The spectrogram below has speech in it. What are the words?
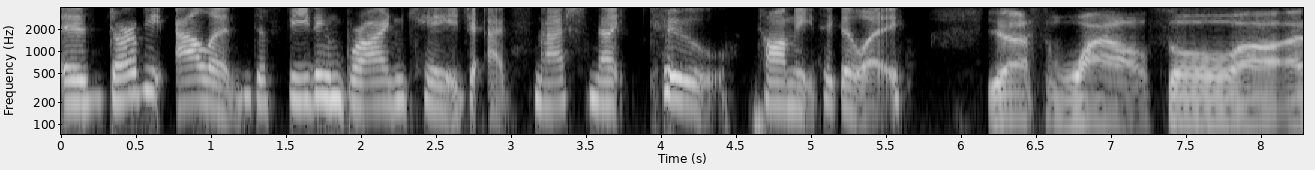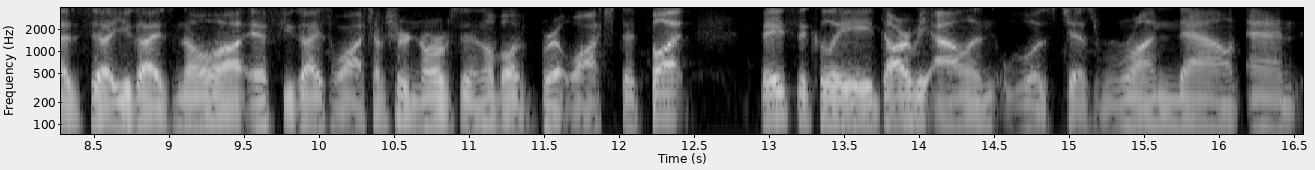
is Darby Allin defeating Brian Cage at Smash Night 2. Tommy, take it away. Yes, wow. So uh, as uh, you guys know, uh, if you guys watch, I'm sure Norbs didn't but if Britt watched it, but basically Darby Allin was just run down and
